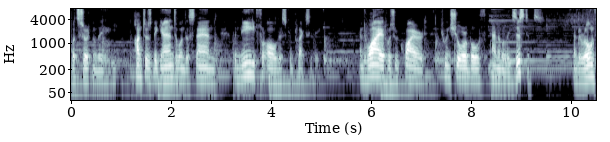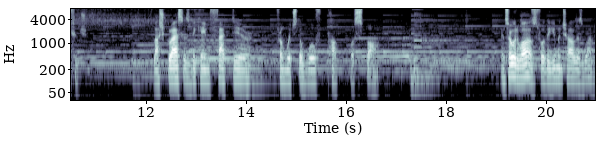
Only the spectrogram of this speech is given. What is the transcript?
but certainly, hunters began to understand the need for all this complexity, and why it was required to ensure both animal existence and their own future. Lush grasses became fat deer, from which the wolf pup was spawned. And so it was for the human child as well.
